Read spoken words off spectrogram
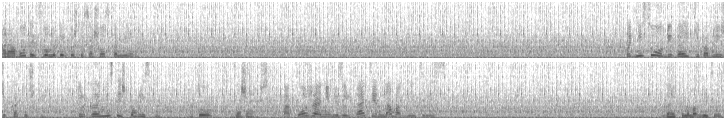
а работает, словно только что сошел с конвейера. Поднесу обе гайки поближе к катушке. Только не слишком близко, а то зажарюсь. Похоже, они в результате намагнитились. Гайка намагнитилась.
